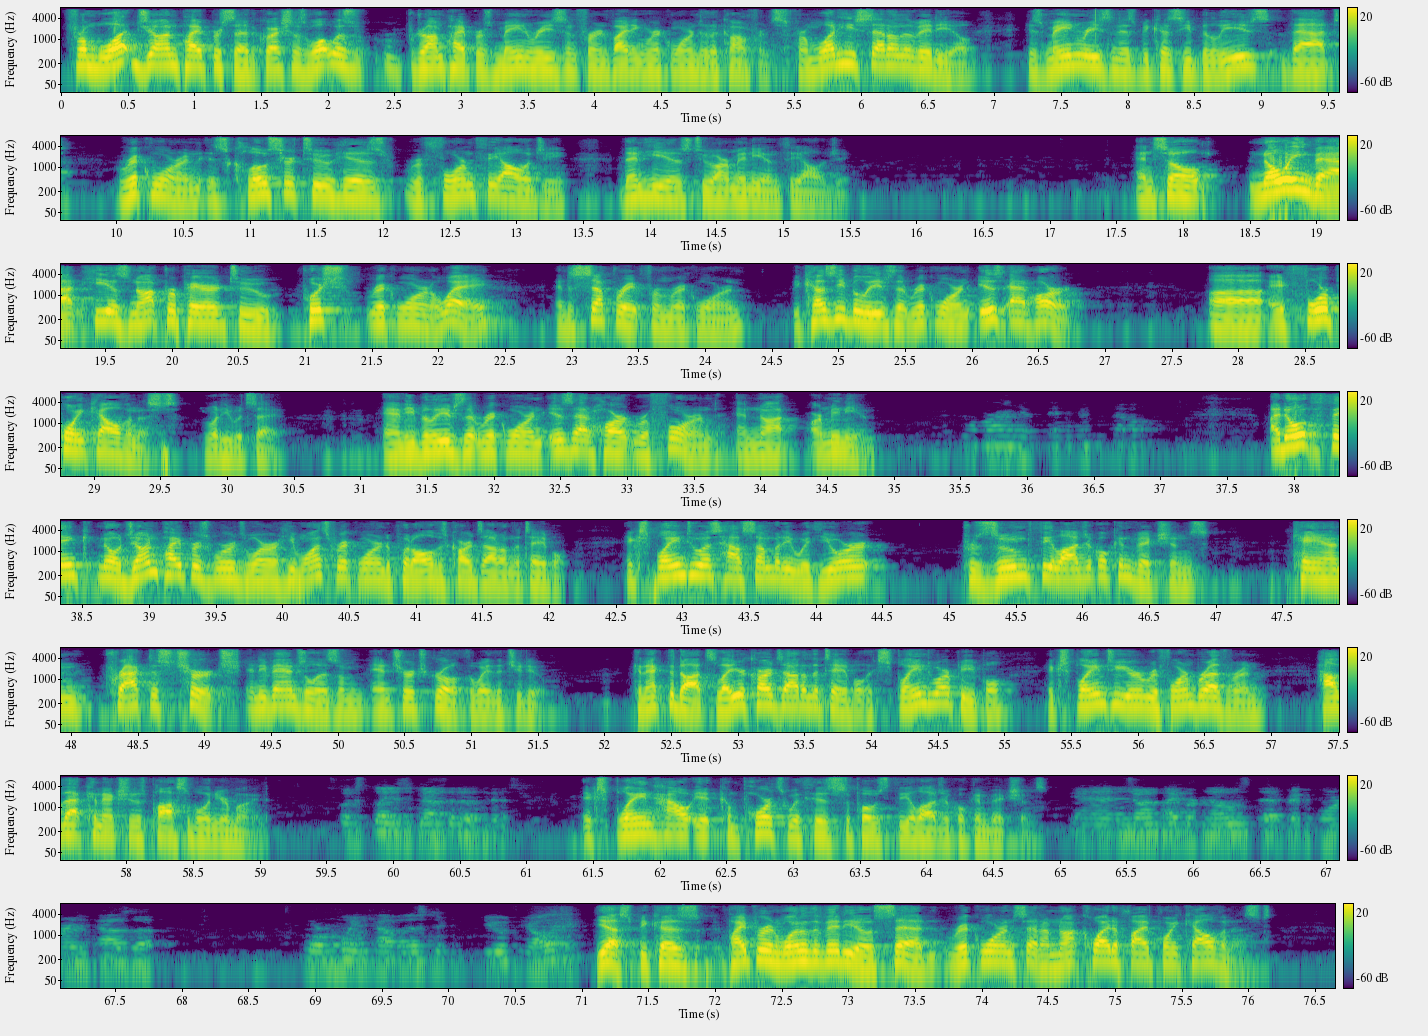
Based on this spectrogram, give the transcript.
From what John Piper said, the question is, what was John Piper's main reason for inviting Rick Warren to the conference? From what he said on the video, his main reason is because he believes that Rick Warren is closer to his Reformed theology than he is to Arminian theology. And so, knowing that, he is not prepared to push Rick Warren away and to separate from Rick Warren, because he believes that Rick Warren is at heart uh, a four-point Calvinist, is what he would say. And he believes that Rick Warren is at heart Reformed and not Arminian. I don't think, no, John Piper's words were he wants Rick Warren to put all of his cards out on the table. Explain to us how somebody with your presumed theological convictions can practice church and evangelism and church growth the way that you do. Connect the dots, lay your cards out on the table, explain to our people, explain to your Reformed brethren how that connection is possible in your mind. So explain his method of ministry. Explain how it comports with his supposed theological convictions. And John Piper knows that Rick has a four-point Calvinistic view of theology? Yes, because Piper in one of the videos said, Rick Warren said, I'm not quite a five-point Calvinist.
